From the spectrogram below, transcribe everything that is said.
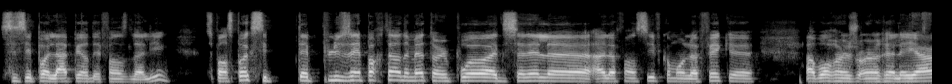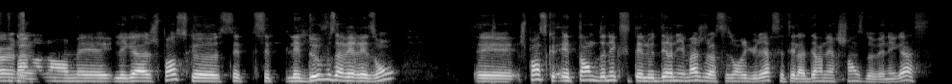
si c'est pas la pire défense de la ligue. Tu penses pas que c'est peut-être plus important de mettre un poids additionnel euh, à l'offensive comme on l'a fait que avoir un, un relayeur. Non, non, non, mais les gars, je pense que c'est les deux, vous avez raison. Et je pense que, étant donné que c'était le dernier match de la saison régulière, c'était la dernière chance de Venegas.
